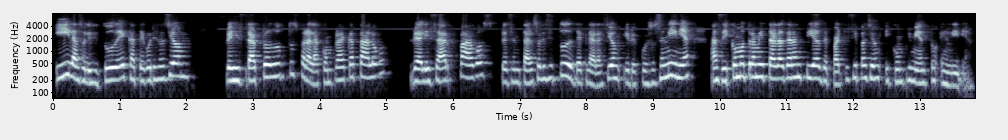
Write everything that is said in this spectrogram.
y la solicitud de categorización, registrar productos para la compra de catálogo, realizar pagos, presentar solicitudes de aclaración y recursos en línea, así como tramitar las garantías de participación y cumplimiento en línea.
